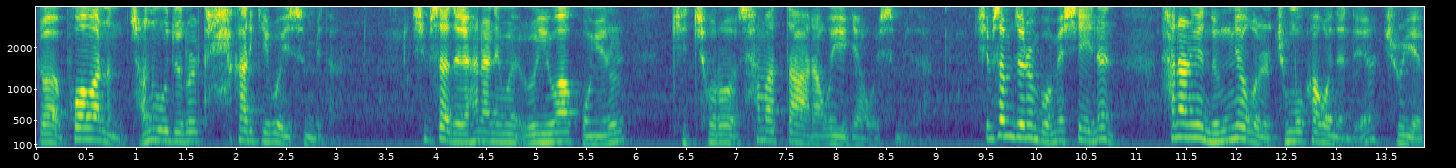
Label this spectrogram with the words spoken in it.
그 포함하는 전 우주를 다 가리키고 있습니다. 14절에 하나님은 의와 공의를 기초로 삼았다라고 얘기하고 있습니다. 13절을 보면 시인은 하나님의 능력을 주목하고 있는데요. 주의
